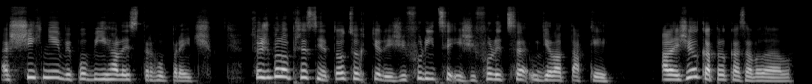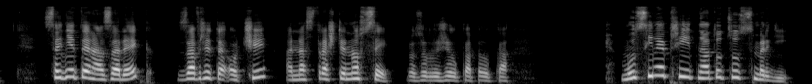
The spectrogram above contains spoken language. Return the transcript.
až všichni vypobíhali z trhu pryč. Což bylo přesně to, co chtěli žifulíci i žifulice udělat taky. Ale žil kapelka zavolal. Sedněte na zadek, zavřete oči a nastražte nosy, rozhodl žil kapelka. Musíme přijít na to, co smrdí.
